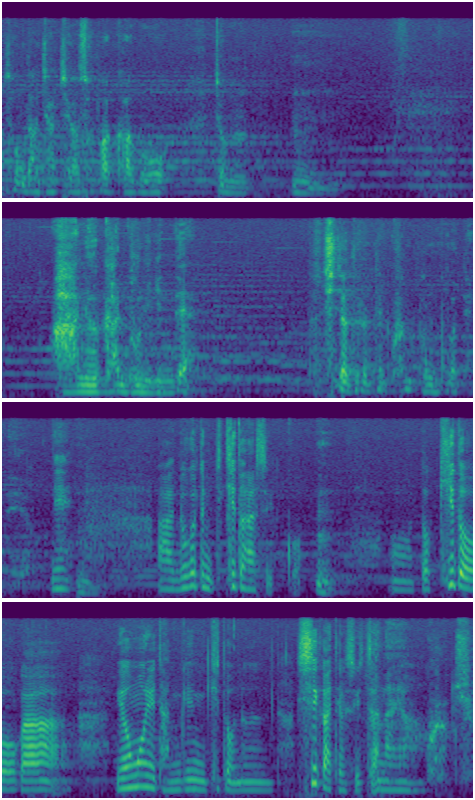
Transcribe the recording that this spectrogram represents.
성당 자체가 소박하고 좀 음, 아늑한 분위기인데 신자들한테는 큰 공부가 되네요. 네. 아, 누구든지 기도할 수 있고, 음. 어, 또 기도가 영혼이 담긴 기도는 시가 될 수 있잖아요. 그렇죠.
